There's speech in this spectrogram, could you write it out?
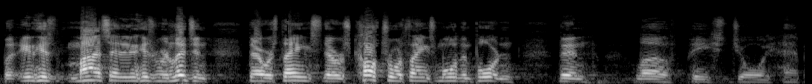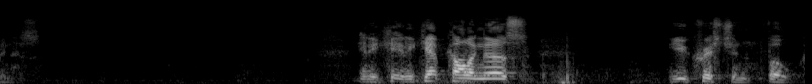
but in his mindset, and in his religion, there was things, there was cultural things more important than love, peace, joy, happiness. And he, and he kept calling us, you Christian folk.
